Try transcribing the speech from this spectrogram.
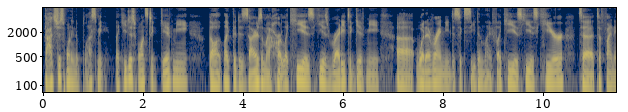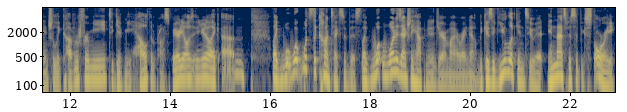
god's just wanting to bless me. Like he just wants to give me the like the desires of my heart like he is he is ready to give me uh whatever i need to succeed in life. Like he is he is here to to financially cover for me to give me health and prosperity and you're like um like what what's the context of this? Like what what is actually happening in jeremiah right now? Because if you look into it in that specific story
